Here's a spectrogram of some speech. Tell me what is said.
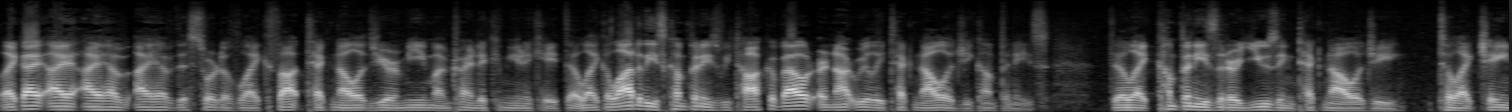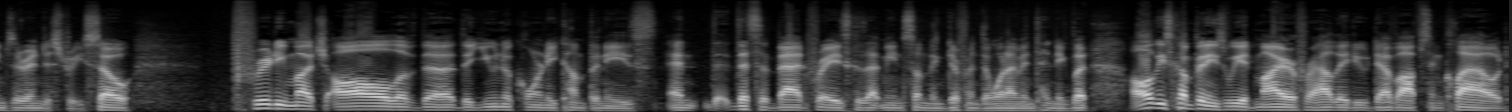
like I, I, I have I have this sort of like thought technology or meme I'm trying to communicate that like a lot of these companies we talk about are not really technology companies. They're like companies that are using technology to like change their industry. So pretty much all of the the unicorny companies and th- that's a bad phrase because that means something different than what I'm intending but all these companies we admire for how they do DevOps and cloud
